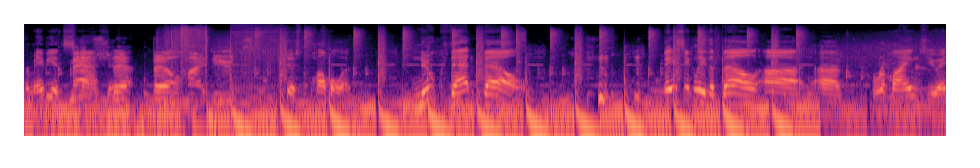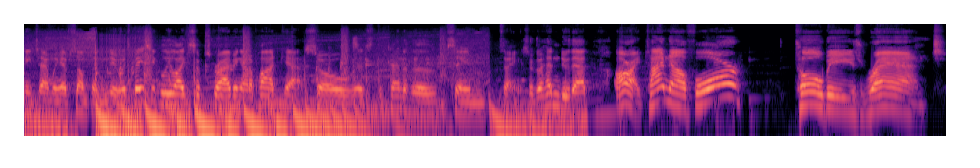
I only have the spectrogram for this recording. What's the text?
or maybe it's Mash smash it. that bell, my dudes. Just pummel it. Nuke that bell. basically, the bell uh, uh, reminds you anytime we have something new. It's basically like subscribing on a podcast, so it's the, kind of the same thing. So go ahead and do that. All right, time now for Toby's rant.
